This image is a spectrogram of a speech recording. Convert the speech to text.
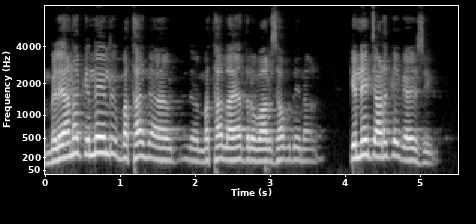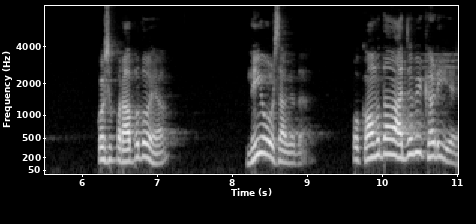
ਮਿਲਿਆ ਨਾ ਕਿੰਨੇ ਮੱਥਾ ਮੱਥਾ ਲਾਇਆ ਦਰਬਾਰ ਸਾਹਿਬ ਦੇ ਨਾਲ? ਕਿੰਨੇ ਚੜ ਕੇ ਗਏ ਸੀ? ਕੁਝ ਪ੍ਰਾਪਤ ਹੋਇਆ? ਨਹੀਂ ਹੋ ਸਕਦਾ। ਉਹ ਕੌਮ ਤਾਂ ਅੱਜ ਵੀ ਖੜੀ ਹੈ।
